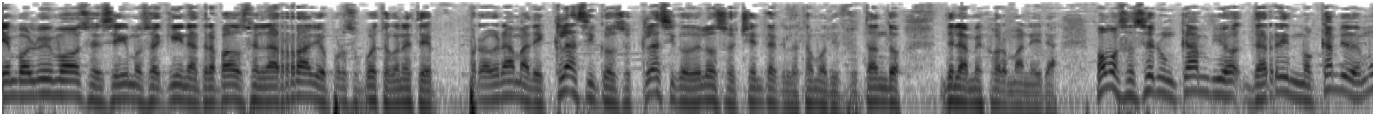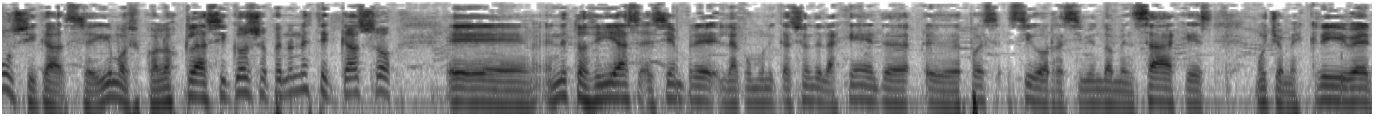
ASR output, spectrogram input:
Bien, volvimos, eh, seguimos aquí en Atrapados en la Radio, por supuesto, con este programa de clásicos, clásicos de los 80 que lo estamos disfrutando de la mejor manera. Vamos a hacer un cambio de ritmo, cambio de música, seguimos con los clásicos, pero en este caso, eh, en estos días, eh, siempre la comunicación de la gente, después sigo recibiendo mensajes, muchos me escriben,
